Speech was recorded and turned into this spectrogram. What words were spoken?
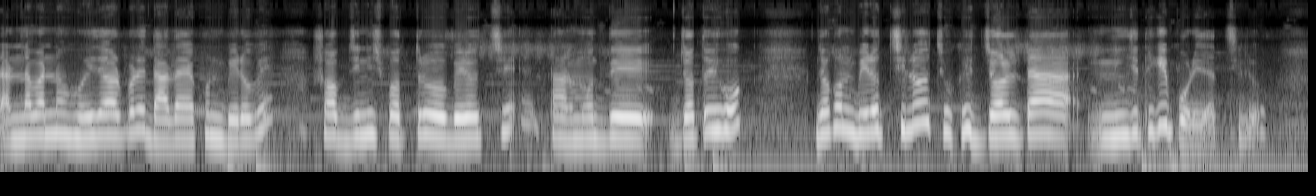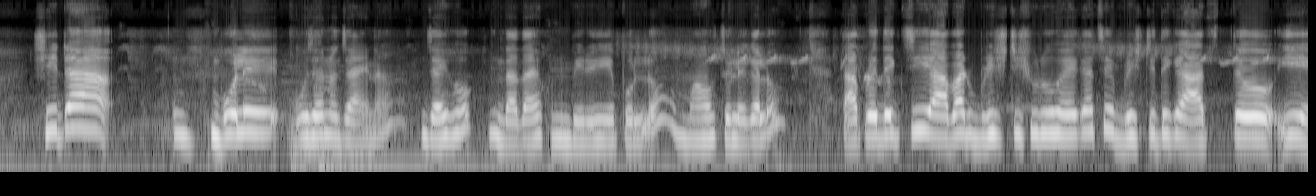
রান্না বান্না হয়ে যাওয়ার পরে দাদা এখন বেরোবে। সব জিনিসপত্র বেরোচ্ছে তার মধ্যে যতই হোক যখন বেরোচ্ছিল চোখের জলটা নিজে থেকেই পড়ে যাচ্ছিল। সেটা বলে বোঝানো যায় না। যাই হোক, দাদা এখন বেরিয়ে পড়ল, মাও চলে গেল। তারপরে দেখছি আবার বৃষ্টি শুরু হয়ে গেছে। বৃষ্টি থেকে আজ তো ইয়ে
